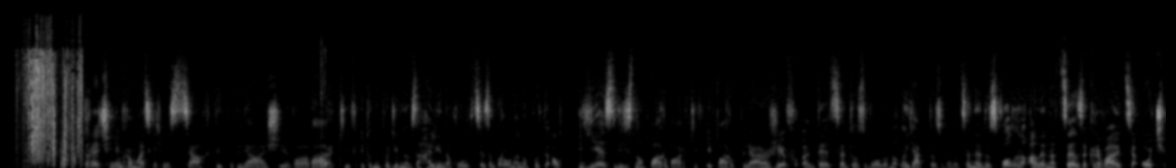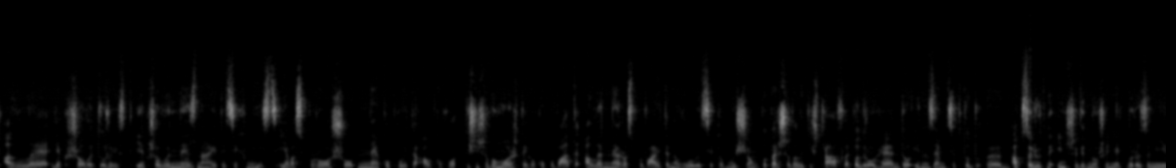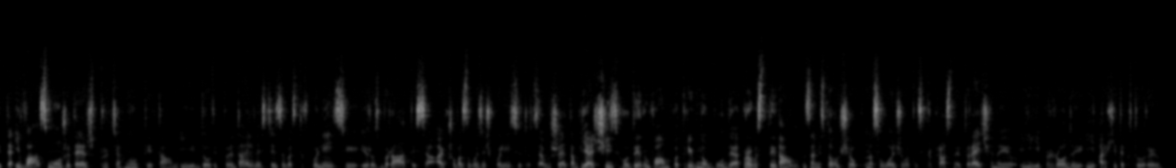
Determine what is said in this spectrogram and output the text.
В Туреччині в громадських місцях, типу пляжів, парків і тому подібне, взагалі на вулиці заборонено пити алкоголь. Є, звісно, пару парків і пару пляжів, е, де це дозволено. Ну як дозволено? Це не дозволено, але на це закриваються очі. Але якщо ви турист, і якщо ви не знаєте цих місць, я вас прошу, не купуйте алкоголь. Точніше, ви можете його купувати, але не розпивайте на вулиці, тому що, по-перше, великі штрафи. По-друге, до іноземців тут е, абсолютно інше відношення, як ви розумієте, і вас можуть теж притягнути там і до відповідальності, завести в поліцію і розбиратися. А якщо вас завозять в поліцію, то це вже там 5-6 годин вам потрібно буде провести там, замість того, щоб насолоджуватись прекрасною Туреччиною, її природою і архітектурою.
